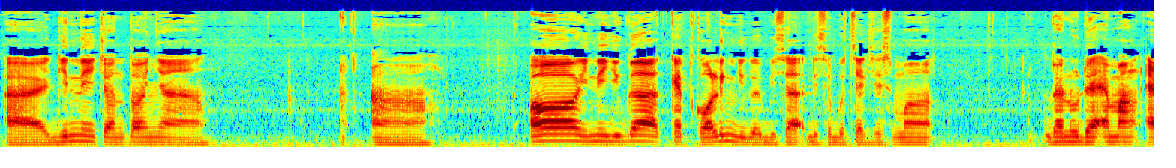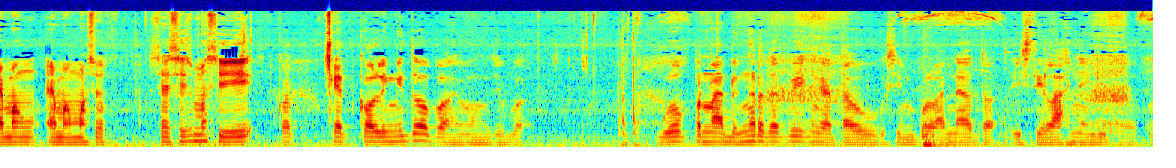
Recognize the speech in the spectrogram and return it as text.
eh, gini contohnya Eh, oh ini juga catcalling juga bisa disebut seksisme dan udah emang emang emang masuk seksisme sih Catcalling itu apa emang coba? Gue pernah denger tapi nggak tahu kesimpulannya atau istilahnya gitu apa.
